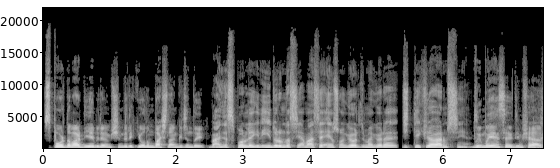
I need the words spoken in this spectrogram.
spor da var diyebilirim. Şimdilik yolun başlangıcındayım. Bence sporla ilgili iyi durumdasın ya. Ben seni en son gördüğüme göre ciddi kilo vermişsin ya. Duymayı en sevdiğim şey abi.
